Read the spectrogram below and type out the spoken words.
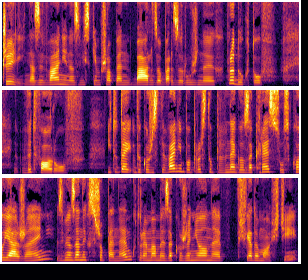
czyli nazywanie nazwiskiem Chopin bardzo, bardzo różnych produktów, wytworów. I tutaj wykorzystywanie po prostu pewnego zakresu skojarzeń związanych z Chopinem, które mamy zakorzenione w świadomości,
